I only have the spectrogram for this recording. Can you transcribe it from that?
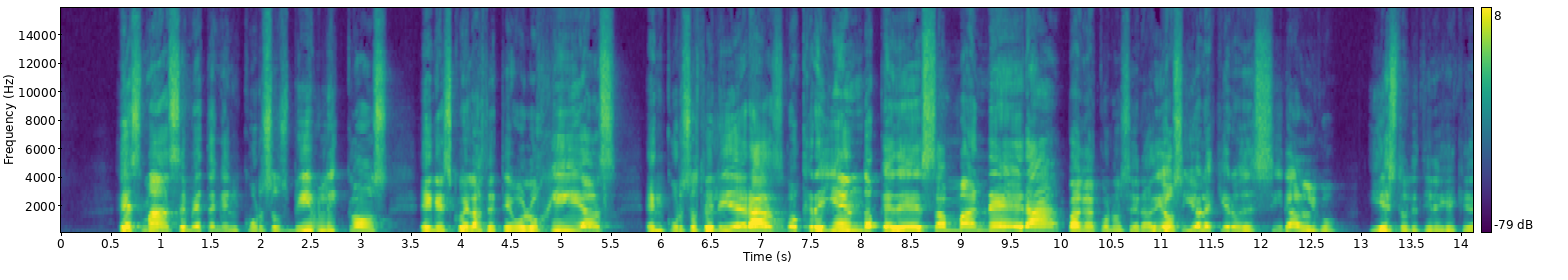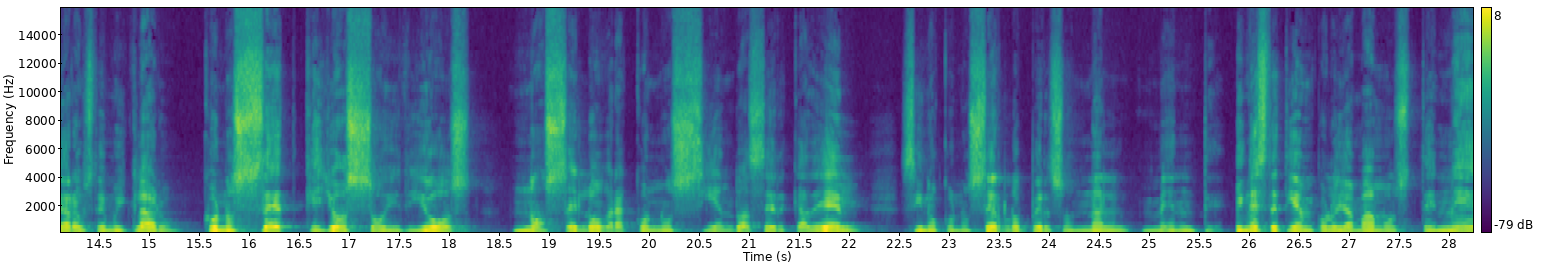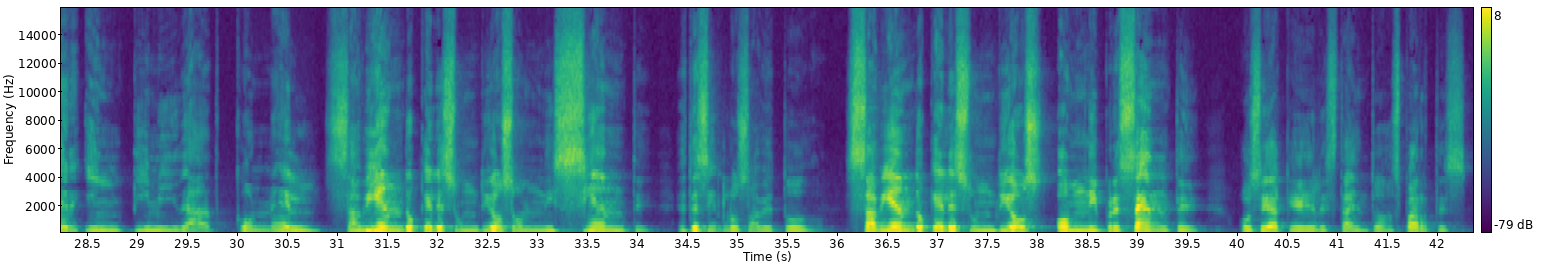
Es más, se meten en cursos bíblicos, en escuelas de teologías, en cursos de liderazgo, creyendo que de esa manera van a conocer a Dios. Y yo le quiero decir algo, y esto le tiene que quedar a usted muy claro. Conoced que yo soy Dios no se logra conociendo acerca de Él, sino conocerlo personalmente. En este tiempo lo llamamos tener intimidad con Él, sabiendo que Él es un Dios omnisciente, es decir, lo sabe todo. Sabiendo que Él es un Dios omnipresente, o sea que Él está en todas partes.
